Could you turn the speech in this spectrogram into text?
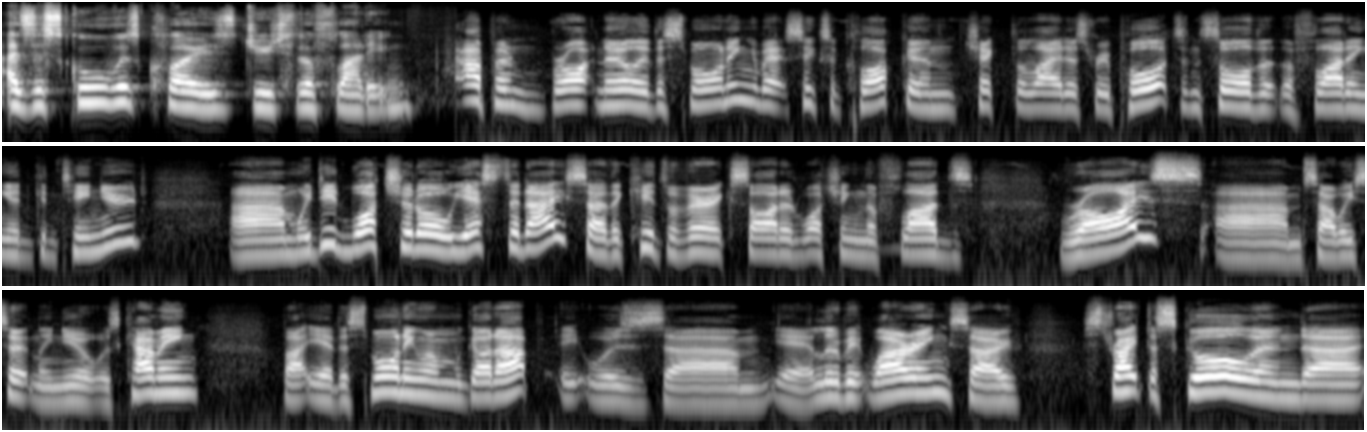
as the school was closed due to the flooding. Up and bright and early this morning, about six o'clock, and checked the latest reports and saw that the flooding had continued. Um, we did watch it all yesterday, so the kids were very excited watching the floods rise. Um, so we certainly knew it was coming. But yeah, this morning when we got up, it was um, yeah a little bit worrying. So straight to school and uh,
